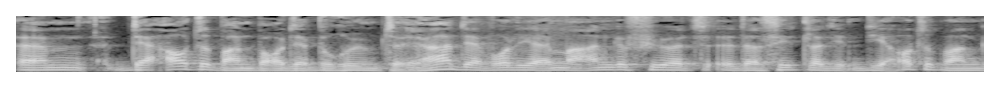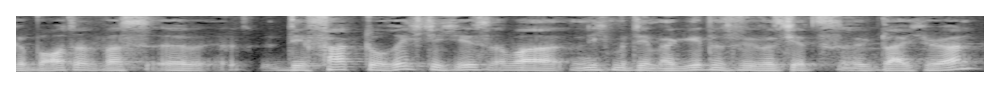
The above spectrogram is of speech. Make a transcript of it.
Ähm, der Autobahnbau, der berühmte, ja. der wurde ja immer angeführt, äh, dass Hitler die, Autobahn gebaut hat, was äh, de facto richtig ist, aber nicht mit dem Ergebnis, wie wir es jetzt gleich hören.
